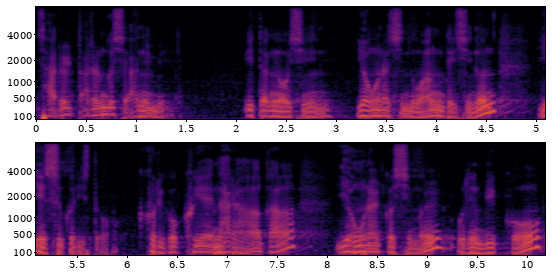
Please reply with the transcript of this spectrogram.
자를 따르는 것이 아닙니다. 이 땅에 오신 영원하신 왕 되시는 예수 그리스도 그리고 그의 나라가 영원할 것임을 우리는 믿고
